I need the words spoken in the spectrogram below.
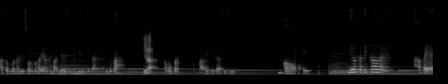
ataupun ada sesuatu hal yang nggak beres dengan diri kita gitu kah? Ya. Aku perlu klarifikasi sih. Oh, Oke. Okay. Ya ketika apa ya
